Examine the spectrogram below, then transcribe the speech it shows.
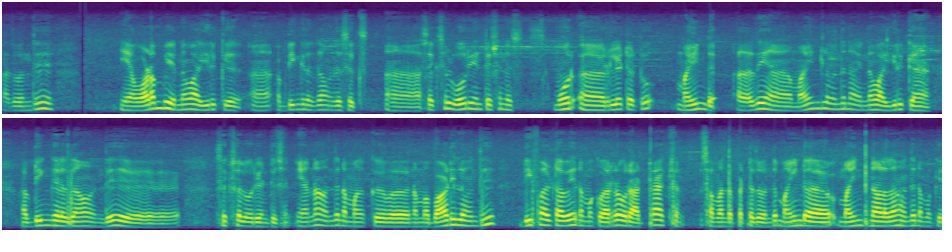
அது வந்து என் உடம்பு என்னவா இருக்குது அப்படிங்கிறது தான் வந்து sex sexual orientation is more related to mind அதாவது என் மைண்டில் வந்து நான் என்னவா இருக்கேன் அப்படிங்கிறது தான் வந்து செக்ஷுவல் ஓரியன்டேஷன் ஏன்னா வந்து நமக்கு நம்ம பாடியில் வந்து டிஃபால்ட்டாகவே நமக்கு வர்ற ஒரு அட்ராக்ஷன் சம்மந்தப்பட்டது வந்து மைண்டை மைண்ட்னால தான் வந்து நமக்கு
